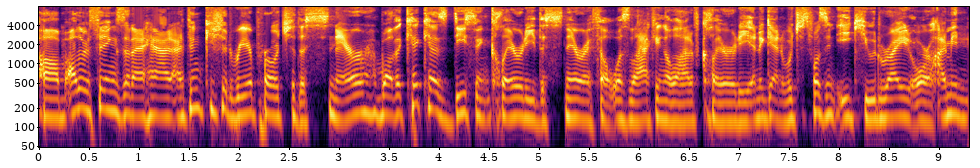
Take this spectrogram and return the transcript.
Um, other things that I had, I think you should reapproach the snare. While the kick has decent clarity, the snare I felt was lacking a lot of clarity. And again, which just wasn't EQ'd right. Or, I mean,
